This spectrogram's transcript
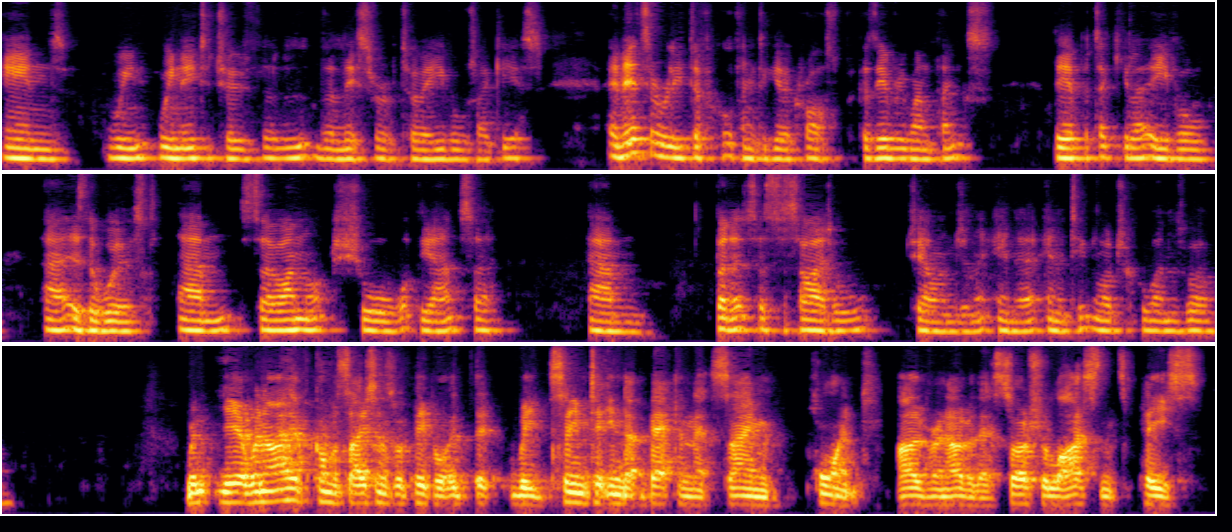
and we we need to choose the, the lesser of two evils i guess. And that's a really difficult thing to get across because everyone thinks their particular evil uh, is the worst. Um, so i'm not sure what the answer um, but it's a societal challenge and a, and a, and a technological one as well. When, yeah when i have conversations with people it, it, we seem to end up back in that same point over and over. That social license piece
